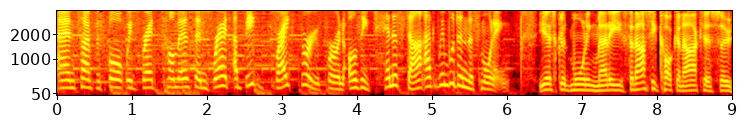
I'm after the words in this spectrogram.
And time for sport with Brett Thomas. And Brett, a big breakthrough for an Aussie tennis star at Wimbledon this morning. Yes, good morning, Maddie. Thanasi Kokkinakis, who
